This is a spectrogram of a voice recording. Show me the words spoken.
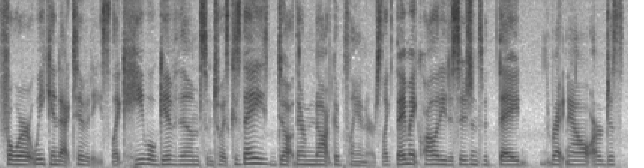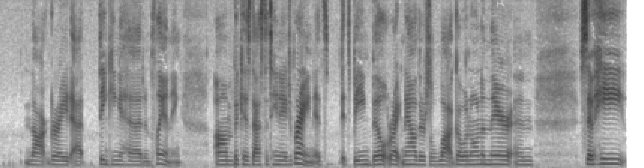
for weekend activities. Like he will give them some choice because they do, they're not good planners. Like they make quality decisions, but they right now are just not great at thinking ahead and planning. Um, because that's the teenage brain. It's it's being built right now. There's a lot going on in there, and so he,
